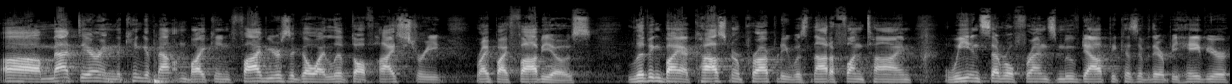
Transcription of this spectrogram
Uh, Matt Daring, the king of mountain biking. Five years ago, I lived off High Street, right by Fabio's. Living by a Cosner property was not a fun time. We and several friends moved out because of their behavior.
